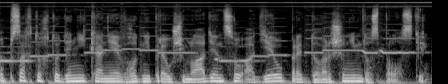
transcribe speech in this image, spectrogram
Obsah tohto denníka nie je vhodný pre uši mladencov a diev pred dovršením dospelosti.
